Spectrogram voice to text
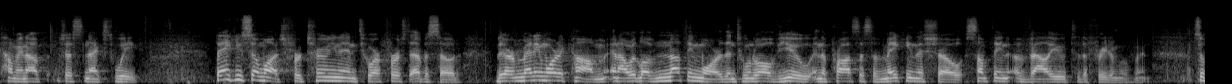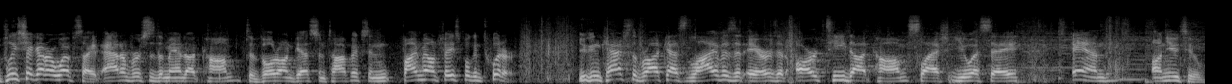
coming up just next week. Thank you so much for tuning in to our first episode. There are many more to come, and I would love nothing more than to involve you in the process of making this show something of value to the freedom movement. So please check out our website, adamversustheman.com, to vote on guests and topics, and find me on Facebook and Twitter. You can catch the broadcast live as it airs at rt.com slash USA and on YouTube.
